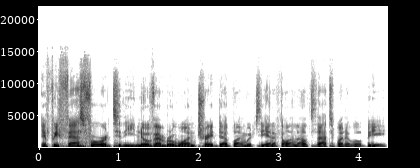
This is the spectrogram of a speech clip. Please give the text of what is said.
If we fast forward to the November 1 trade deadline, which the NFL announced that's when it will be,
